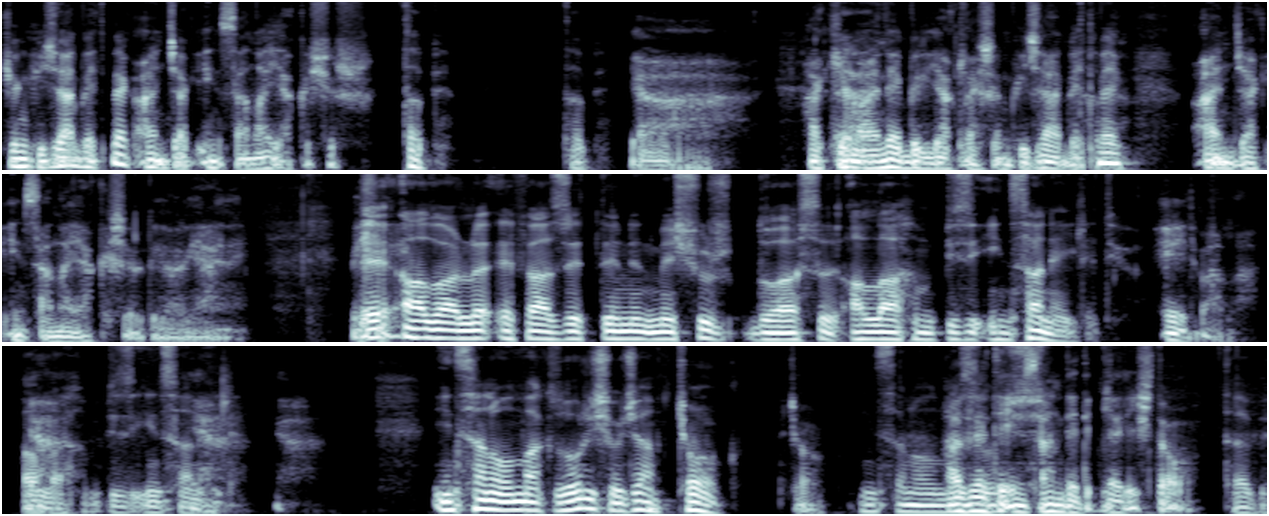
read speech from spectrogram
Çünkü hicap etmek ancak insana yakışır. Tabii. Tabii. Ya hakimane evet. bir yaklaşım hicap etmek ancak insana yakışır diyor yani. Bir e, şey. Alvarlı Efe Hazretleri'nin meşhur duası Allah'ım bizi insan eyle diyor. Eyvallah. Allah'ım bizi insan ya. eyle. Ya. İnsan olmak zor iş hocam. Çok, çok. İnsan olmak Hazreti zor insan iş. dedikleri işte o. Tabii.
